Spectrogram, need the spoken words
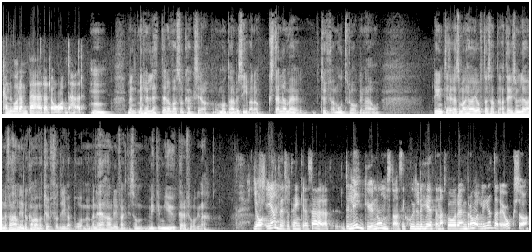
Kan du vara en bärare av det här? Mm. Men, men hur lätt är det att vara så kaxig då mot arbetsgivaren och ställa de här tuffa motfrågorna? Och det är inte, alltså man hör ju oftast att, att det är liksom löneförhandling, då kan man vara tuff och driva på. Men, men det här handlar ju faktiskt om mycket mjukare frågorna. Ja, egentligen så tänker jag så här att det ligger ju någonstans i skyldigheten att vara en bra ledare också.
